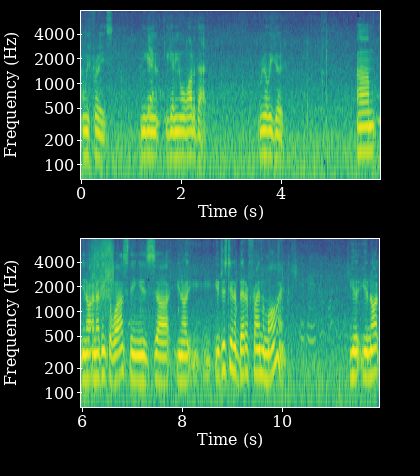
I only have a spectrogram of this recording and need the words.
and we freeze. And you're getting you're getting a lot of that. Really good. Um, you know, and I think the last thing is, uh, you know, you, you're just in a better frame of mind. You, you're not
